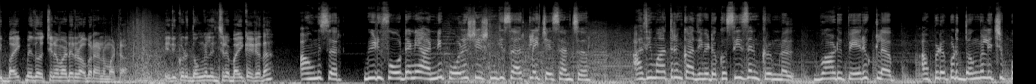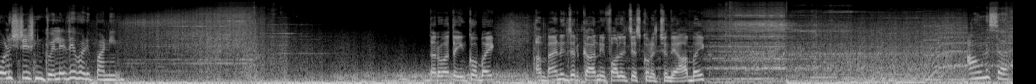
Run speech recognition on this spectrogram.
ఈ బైక్ మీద వచ్చిన వాడే రాబర్ అనమాట ఇది కూడా దొంగలించిన బైకే కదా? అవును సార్. వీడి ఫోటోని అన్ని పోలీస్ స్టేషన్కి సర్క్యులేట్ చేశాను సార్. అది మాత్రం కాదు వీడు ఒక సీజన్ క్రిమినల్. వాడి పేరు క్లబ్. అప్పుడప్పుడు దొంగలిచ్చి పోలీస్ స్టేషన్కి వెళ్ళేదే వాడి పని. తర్వాత ఇంకో బైక్. ఆ మేనేజర్ కార్ని ఫాలో చేసుకొని వచ్చింది. ఆ బైక్? అవును సార్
